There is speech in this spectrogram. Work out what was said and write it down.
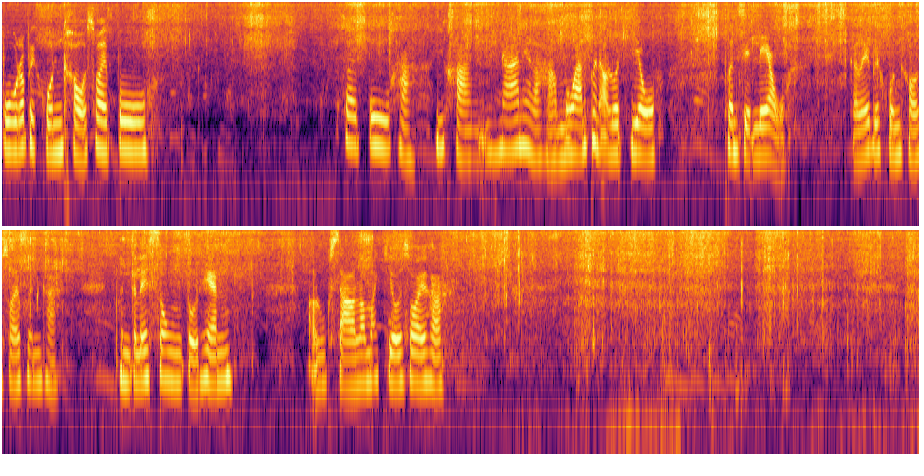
ปูแล้วไปขนเขาซอยปูซอยปูค่ะอยู่ข้างน้าเนี่ยแหละค่ะเมื่อวานเพิ่นเอารถเกี่ยว เพิ่นเสร็จแล้วก็เลยไปขนเขาซอยเพิ่นค่ะ เพิ่นก็เลยส่งตัวแทน เอาลูกสาวเรามาเกี่ยวซอยค่ะไป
